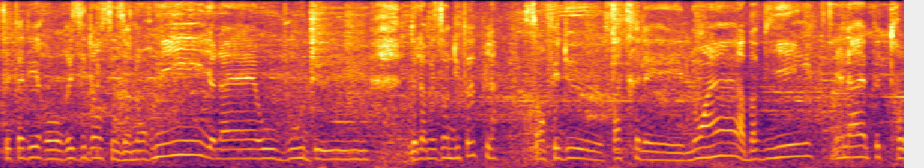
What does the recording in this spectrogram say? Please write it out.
C'est-à-dire aux résidences des zones ornées, il y en a un au bout de, de la maison du peuple. Ça en fait deux, pas très loin, à Bavier. Il y en a un peu de trop.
